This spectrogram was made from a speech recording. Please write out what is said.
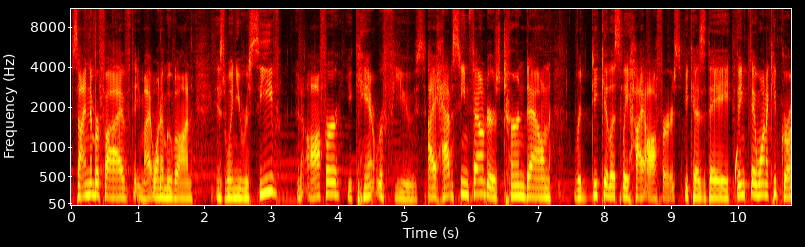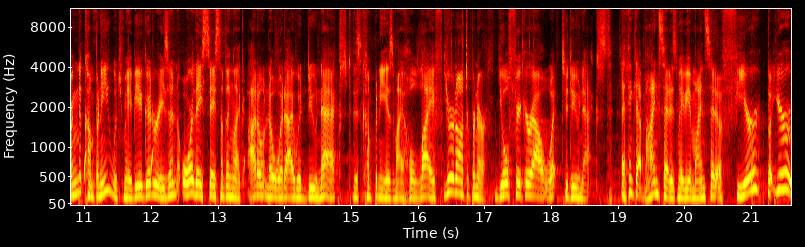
Sign number five that you might want to move on is when you receive an offer you can't refuse. I have seen founders turn down ridiculously high offers because they think they want to keep growing the company, which may be a good reason, or they say something like, I don't know what I would do next. This company is my whole life. You're an entrepreneur. You'll figure out what to do next. I think that mindset is maybe a mindset of fear, but you're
